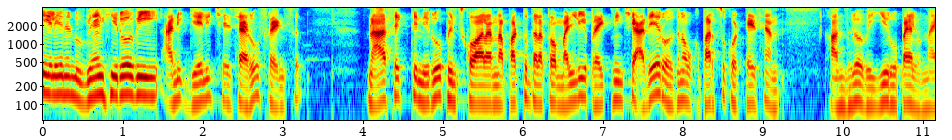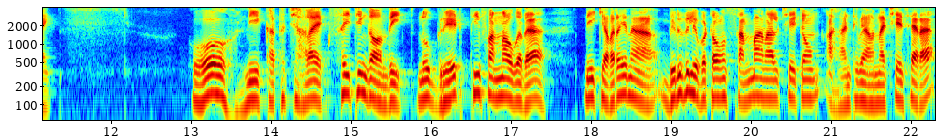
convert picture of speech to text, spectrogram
చేయలేని నువ్వేం హీరోవి అని గేలి చేశారు ఫ్రెండ్స్. నా శక్తి నిరూపించుకోవాలన్న పట్టుదలతో మళ్ళీ ప్రయత్నించి అదే రోజున ఒక పర్సు కొట్టేశాను. అందులో వెయ్యి రూపాయలు ఉన్నాయి ఓ నీ కథ చాలా ఎక్సైటింగ్గా ఉంది. నువ్వు గ్రేట్ థీఫ్ అన్నావు కదా. నీకెవరైనా బిరుదులు ఇవ్వటం సన్మానాలు చేయటం అలాంటివి ఏమన్నా చేశారా?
